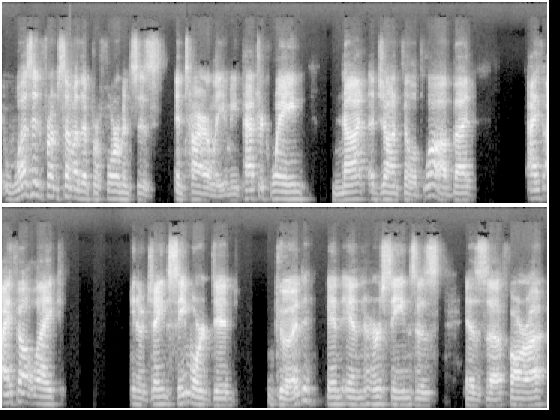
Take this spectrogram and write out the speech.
wasn't from some of the performances entirely. I mean, Patrick Wayne, not a John Philip Law, but I, I felt like you know Jane Seymour did good in in her scenes as as uh, Farah.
